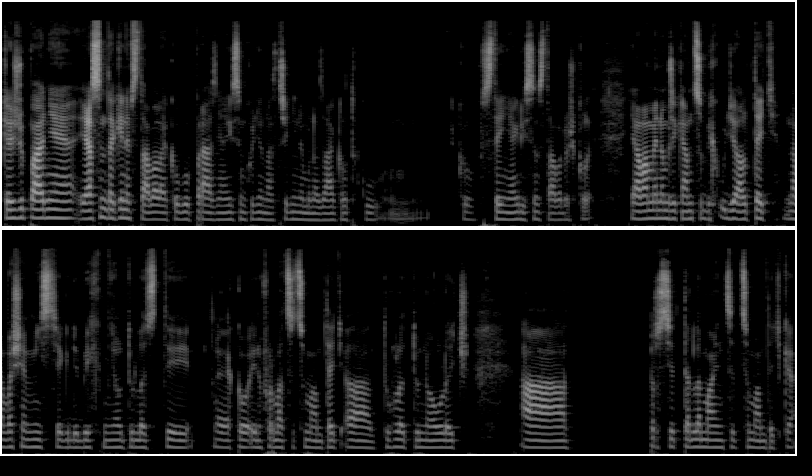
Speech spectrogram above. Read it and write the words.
Každopádně já jsem taky nevstával jako o prázdninách, když jsem chodil na střední nebo na základku, jako stejně, když jsem stával do školy. Já vám jenom říkám, co bych udělal teď na vašem místě, kdybych měl tuhle ty jako informace, co mám teď a tuhle tu knowledge a prostě tenhle mindset, co mám teďka.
